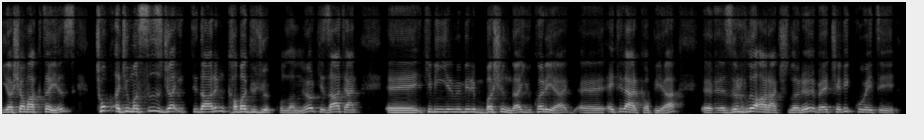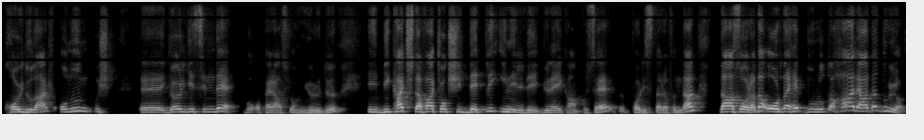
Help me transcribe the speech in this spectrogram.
yaşamaktayız çok acımasızca iktidarın kaba gücü kullanılıyor ki zaten e, 2021'in başında yukarıya e, Etiler Kapı'ya e, zırhlı araçları ve çevik kuvveti koydular. Onun e, gölgesinde bu operasyon yürüdü. E, birkaç defa çok şiddetli inildi Güney Kampüs'e polis tarafından. Daha sonra da orada hep duruldu. Hala da duruyor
